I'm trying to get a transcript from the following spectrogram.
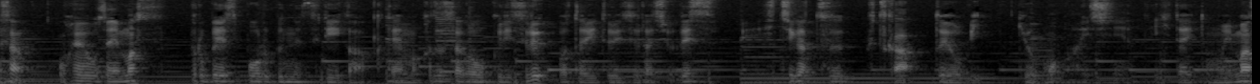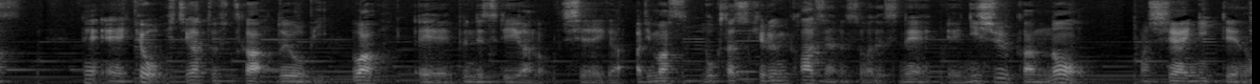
さんおはようございます。プロベースボールブンデスリーガー片山和沙がお送りする渡りトイズラジオです。7月2日土曜日今日も配信やっていきたいと思います。で、えー、今日7月2日土曜日は、えー、ブンデスリーガーの試合があります。僕たちケルンカージナルスはですねえ2週間の試合日程の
